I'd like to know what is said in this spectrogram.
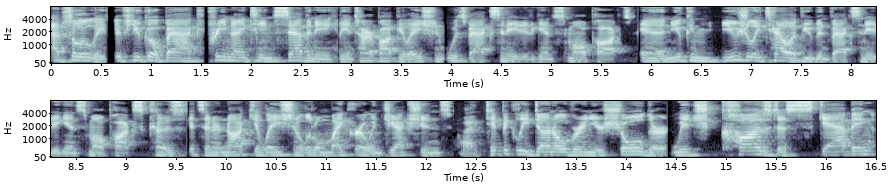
Absolutely. If you go back pre 1970, the entire population was vaccinated against smallpox. And you can usually tell if you've been vaccinated against smallpox because it's an inoculation, a little micro injections, right. typically done over in your shoulder, which caused a scabbing,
